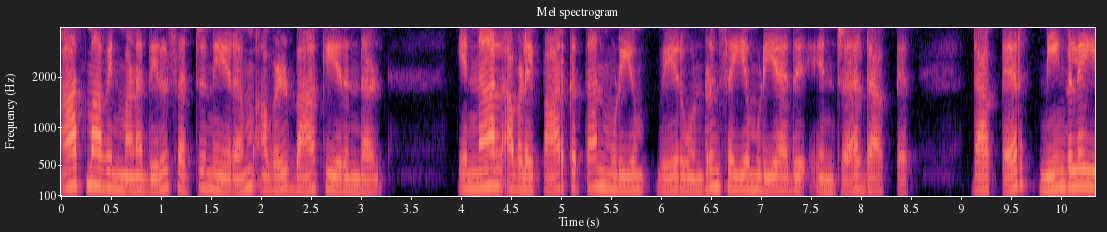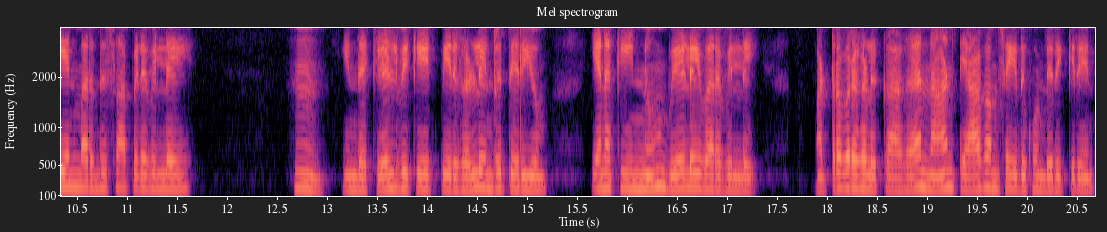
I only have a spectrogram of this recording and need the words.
ஆத்மாவின் மனதில் சற்று நேரம் அவள் பாக்கியிருந்தாள். என்னால் அவளை பார்க்கத்தான் முடியும் வேறு ஒன்றும் செய்ய முடியாது என்றார் டாக்டர். டாக்டர் நீங்களே ஏன் மருந்து சாப்பிடவில்லை? ம் இந்த கேள்வி கேட்பீர்கள் என்று தெரியும். எனக்கு இன்னும் வேலை வரவில்லை. மற்றவர்களுக்காக நான் தியாகம் செய்து கொண்டிருக்கிறேன்.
